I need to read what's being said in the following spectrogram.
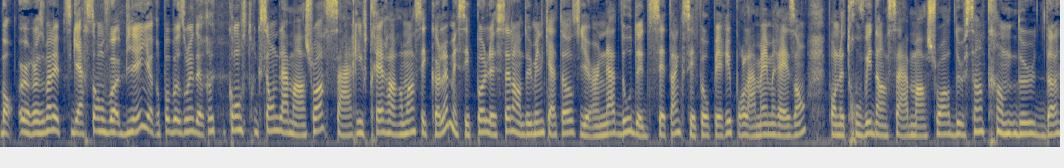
Bon, heureusement, le petit garçon va bien. Il n'y aura pas besoin de reconstruction de la mâchoire. Ça arrive très rarement, ces cas-là, mais c'est pas le seul. En 2014, il y a un ado de 17 ans qui s'est fait opérer pour la même raison. Puis on a trouvé dans sa mâchoire 232 dents.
